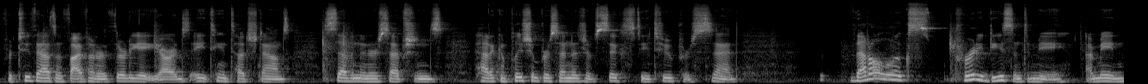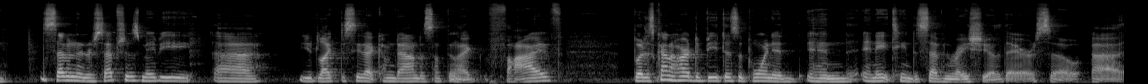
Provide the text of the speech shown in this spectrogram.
for 2,538 yards, 18 touchdowns, seven interceptions, had a completion percentage of 62%. That all looks pretty decent to me. I mean, seven interceptions, maybe uh, you'd like to see that come down to something like five. But it's kind of hard to be disappointed in an 18 to 7 ratio there. So uh,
